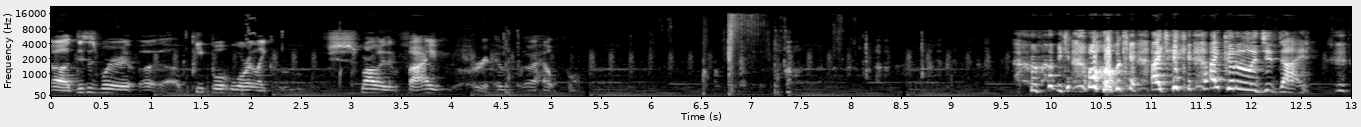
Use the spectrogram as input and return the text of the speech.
Uh, this is where uh, people who are like smaller than five are uh, helpful. oh, okay. I think I could have legit died.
